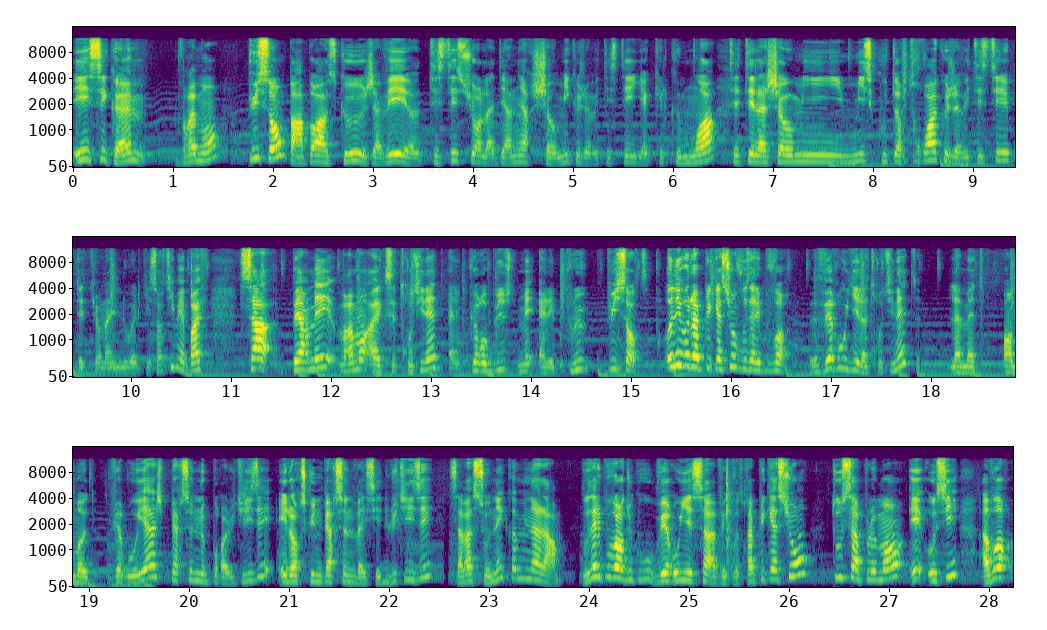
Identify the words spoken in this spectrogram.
Et c'est quand même vraiment puissant par rapport à ce que j'avais euh, testé sur la dernière Xiaomi que j'avais testé il y a quelques mois. C'était la Xiaomi Mi Scooter 3 que j'avais testé, peut-être qu'il y en a une nouvelle qui est sortie, mais bref, ça permet vraiment avec cette trottinette, elle est plus robuste, mais elle est plus puissante. Au niveau de l'application, vous allez pouvoir verrouiller la trottinette, la mettre en mode verrouillage, personne ne pourra l'utiliser, et lorsqu'une personne va essayer de l'utiliser, ça va sonner comme une alarme. Vous allez pouvoir du coup verrouiller ça avec votre application, tout simplement, et aussi avoir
